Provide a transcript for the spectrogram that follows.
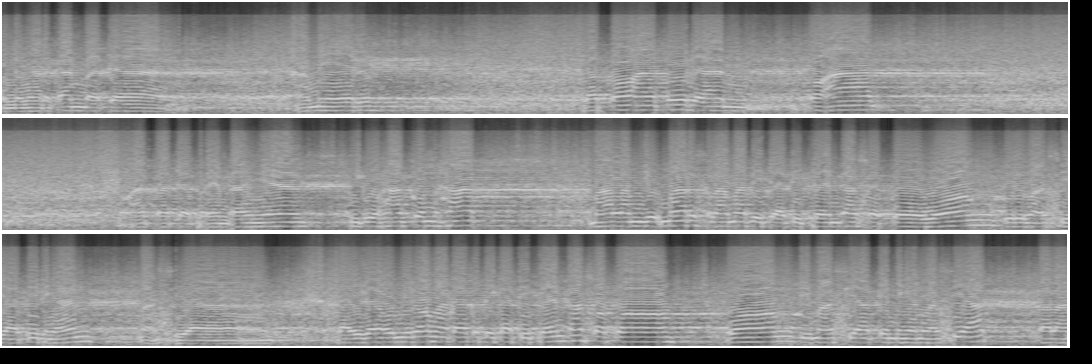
Mendengarkan pada Amir. Wato'atu dan To'at To'at pada perintahnya. Iku hakum hak malam yukmar selama tidak diperintah sopo wong bil maksiati dengan maksiat. Faidah umiro maka ketika diperintah sopo wong dimasiatin dengan wasiat Kalau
